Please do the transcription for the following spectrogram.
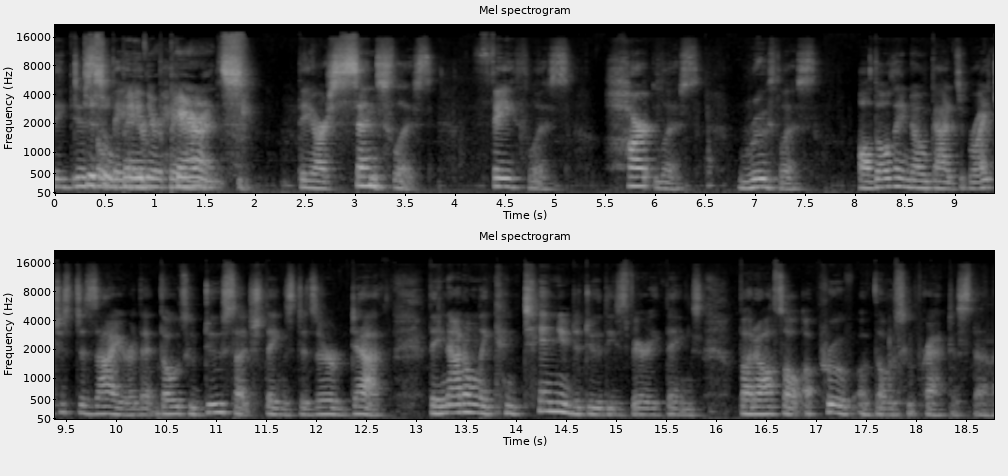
They disobey, disobey their, their parents. parents. They are senseless, faithless, heartless, ruthless, Although they know God's righteous desire that those who do such things deserve death, they not only continue to do these very things, but also approve of those who practice them.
